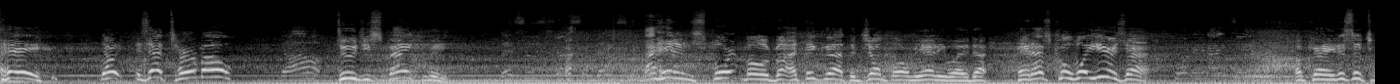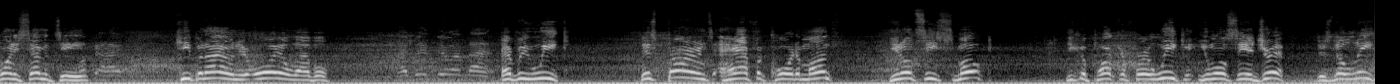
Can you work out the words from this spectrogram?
hey, no, is that turbo? No, Dude, you spanked me. this is just a basic. I hit it in sport mode, but I think you got the jump on me anyway. That, hey, that's cool. What year is that? 2019. Okay, this is 2017. Okay, Keep an eye on your oil level I've been doing that. every week. This burns a half a quart a month. You don't see smoke. You can park it for a week. You won't see a drip. There's no leak.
